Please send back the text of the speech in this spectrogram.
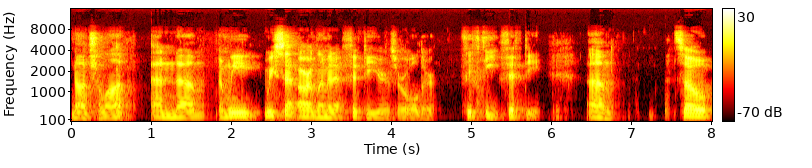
nonchalant, and um, and we we set our limit at 50 years or older. 50. 50. Um, so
